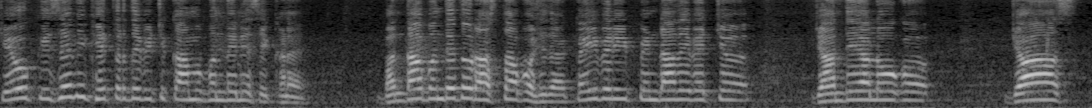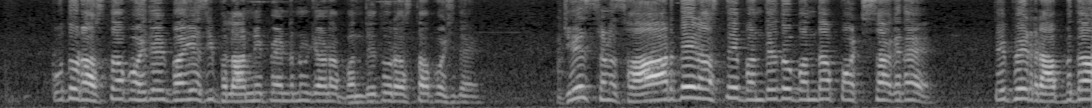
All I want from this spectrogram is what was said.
ਕਿ ਉਹ ਕਿਸੇ ਵੀ ਖੇਤਰ ਦੇ ਵਿੱਚ ਕੰਮ ਬੰਦੇ ਨੇ ਸਿੱਖਣਾ ਹੈ। ਬੰਦਾ ਬੰਦੇ ਤੋਂ ਰਸਤਾ ਪੁੱਛਦਾ ਕਈ ਵਾਰੀ ਪਿੰਡਾਂ ਦੇ ਵਿੱਚ ਜਾਂਦੇ ਆ ਲੋਕ ਜਾਂ ਉਹ ਤੋਂ ਰਸਤਾ ਪੁੱਛਦੇ ਬਾਈ ਅਸੀਂ ਫਲਾਣੇ ਪਿੰਡ ਨੂੰ ਜਾਣਾ, ਬੰਦੇ ਤੋਂ ਰਸਤਾ ਪੁੱਛਦਾ ਜੇ ਸੰਸਾਰ ਦੇ ਰਸਤੇ ਬੰਦੇ ਤੋਂ ਬੰਦਾ ਪੁੱਛ ਸਕਦਾ ਹੈ ਤੇ ਫਿਰ ਰੱਬ ਦਾ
